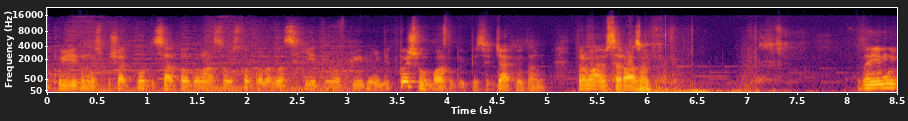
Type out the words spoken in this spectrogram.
поїдемо спочатку 10-12 листопада на схід на південь підпишемо багато підписів. Дякую Таня. Тримаємося разом. Взаємо,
